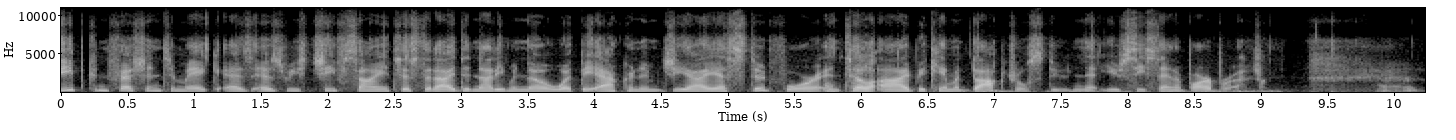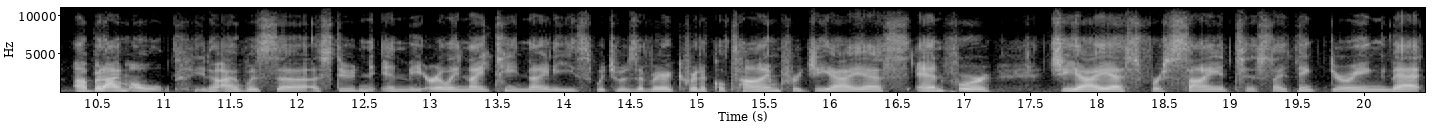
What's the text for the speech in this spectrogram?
deep confession to make as Esri's chief scientist that I did not even know what the acronym GIS stood for until I became a doctoral student at UC Santa Barbara. Uh, but I'm old. You know, I was uh, a student in the early 1990s, which was a very critical time for GIS and for GIS for scientists. I think during that,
